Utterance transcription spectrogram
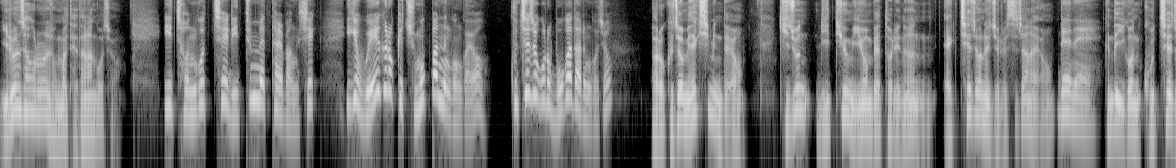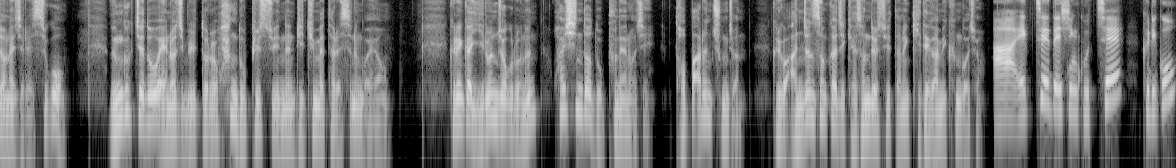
이론상으로는 정말 대단한 거죠. 이 전고체 리튬 메탈 방식 이게 왜 그렇게 주목받는 건가요? 구체적으로 뭐가 다른 거죠? 바로 그 점이 핵심인데요. 기존 리튬 이온 배터리는 액체 전해질을 쓰잖아요. 네네. 근데 이건 고체 전해질을 쓰고 음극제도 에너지 밀도를 확 높일 수 있는 리튬 메탈을 쓰는 거예요. 그러니까 이론적으로는 훨씬 더 높은 에너지, 더 빠른 충전, 그리고 안전성까지 개선될 수 있다는 기대감이 큰 거죠. 아, 액체 대신 고체 그리고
